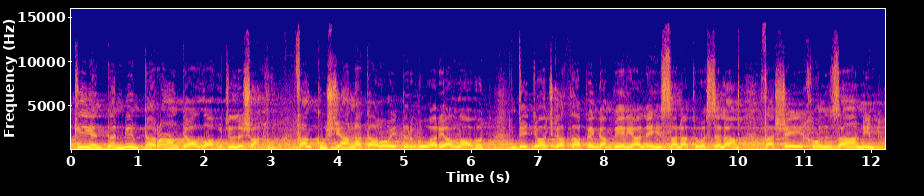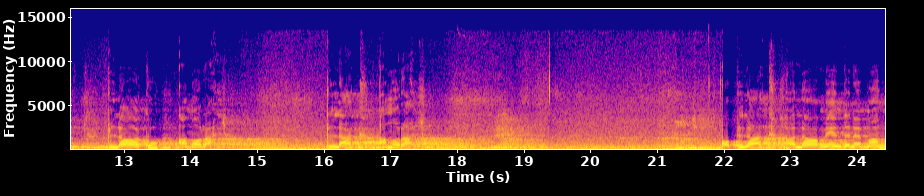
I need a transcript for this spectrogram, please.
t'kenë dënim të randë te Allahu xhele shanuhu. Thanë, kush janë ata o i dërguari i Allahut, ndëgjo çka tha pejgamberi alejhi salatu ve selam, tha shejhun zanin, plaku amoral. Plak amoral. O plak hala mendjen e man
